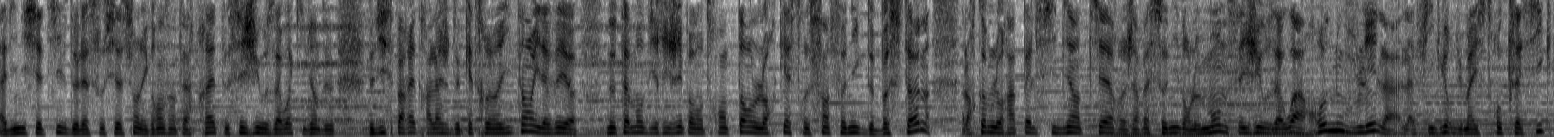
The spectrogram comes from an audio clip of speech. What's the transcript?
à l'initiative de l'association Les Grands Interprètes. Seiji Ozawa qui vient de, disparaître à l'âge de 88 ans. Il avait euh, notamment dirigé pendant 30 ans l'orchestre symphonique de Boston. Alors, comme le rappelle si bien Pierre Gervasoni dans Le Monde, Seiji Ozawa a renouvelé la, la figure du maestro classique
